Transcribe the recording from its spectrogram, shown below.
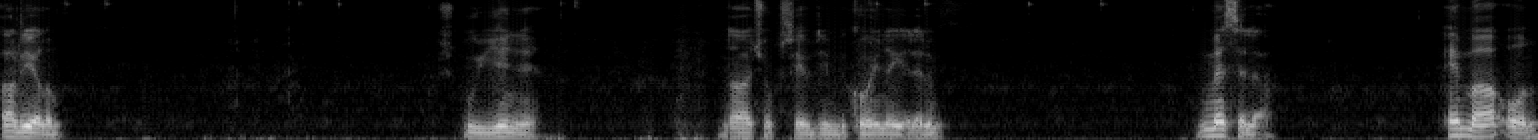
Arayalım. Bu yeni daha çok sevdiğim bir coin'e gelelim. Mesela MA10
